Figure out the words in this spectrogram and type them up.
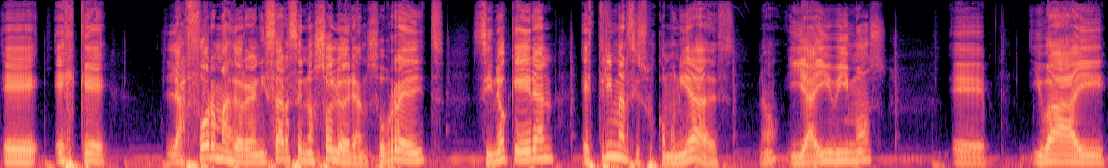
eh, es que las formas de organizarse no solo eran subreddits, sino que eran streamers y sus comunidades, ¿no? Y ahí vimos eh, Ibai,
